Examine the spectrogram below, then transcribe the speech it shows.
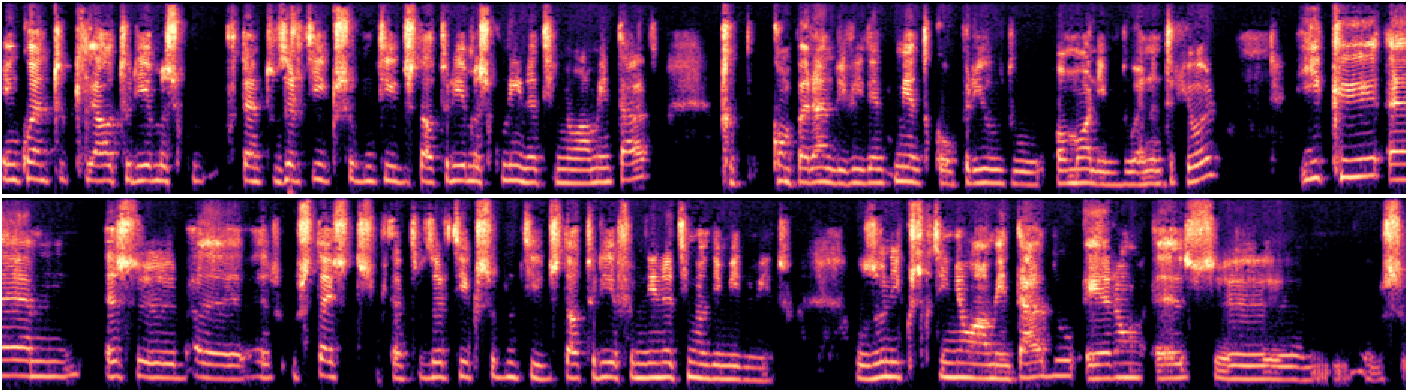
Enquanto que a autoria masculina, portanto, os artigos submetidos da autoria masculina tinham aumentado, comparando evidentemente com o período homónimo do ano anterior, e que um, as, uh, os textos, portanto, os artigos submetidos da autoria feminina tinham diminuído. Os únicos que tinham aumentado eram as, uh, os,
